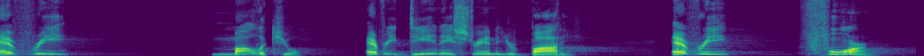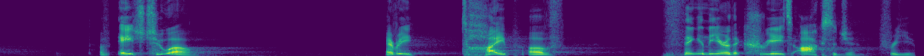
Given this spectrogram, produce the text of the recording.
Every molecule, every DNA strand in your body every form of H2O, every type of thing in the air that creates oxygen for you,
